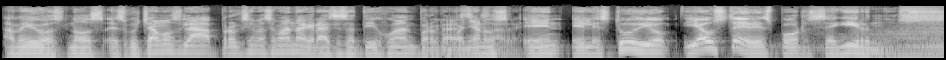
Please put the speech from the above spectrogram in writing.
Amigos, nos escuchamos la próxima semana. Gracias a ti, Juan, por acompañarnos en el estudio y a ustedes por seguirnos.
